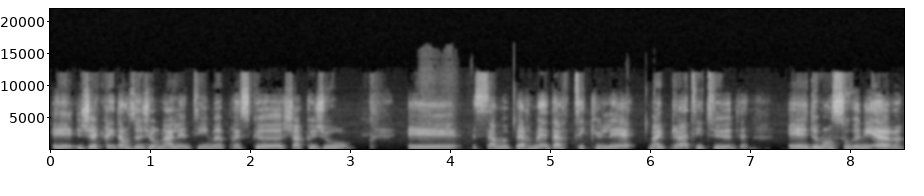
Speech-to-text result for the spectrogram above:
Et j'écris dans un journal intime presque chaque jour et ça me permet d'articuler ma gratitude et de m'en souvenir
